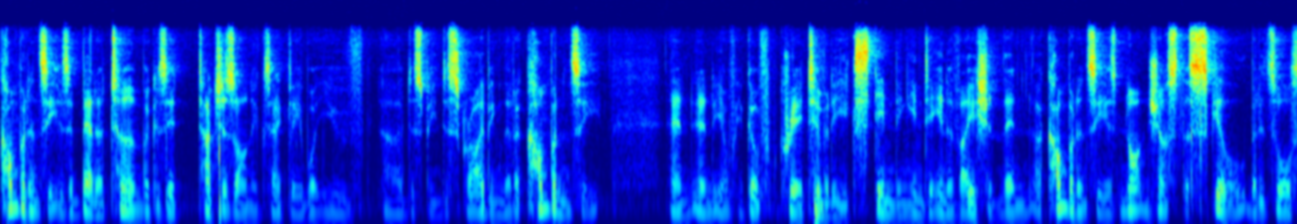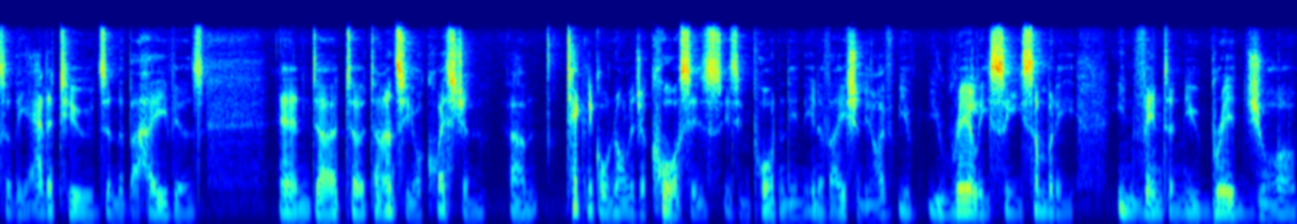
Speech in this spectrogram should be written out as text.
competency is a better term because it touches on exactly what you've uh, just been describing. That a competency and and you know if we go from creativity extending into innovation then a competency is not just the skill but it's also the attitudes and the behaviors and uh, to, to answer your question um, technical knowledge of course is is important in innovation you know I've, you you rarely see somebody invent a new bridge or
